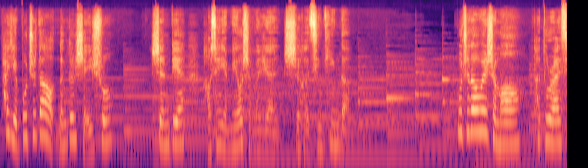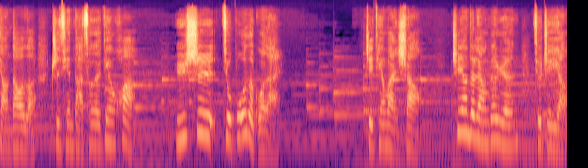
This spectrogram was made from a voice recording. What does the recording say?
她也不知道能跟谁说，身边好像也没有什么人适合倾听的。不知道为什么，她突然想到了之前打错的电话。于是就拨了过来。这天晚上，这样的两个人就这样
